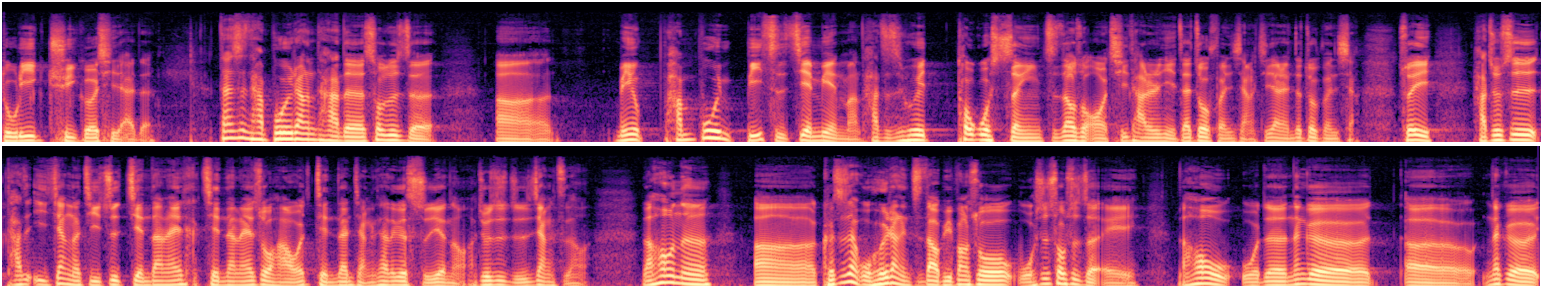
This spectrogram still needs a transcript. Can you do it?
独立区隔起来的，但是他不会让他的受试者，呃，没有，他们不会彼此见面嘛，他只是会透过声音知道说，哦，其他人也在做分享，其他人在做分享，所以他就是他是以这样的机制，简单来简单来说哈，我简单讲一下这个实验哦，就是只是这样子哈，然后呢，呃，可是我会让你知道，比方说我是受试者 A，然后我的那个呃那个。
